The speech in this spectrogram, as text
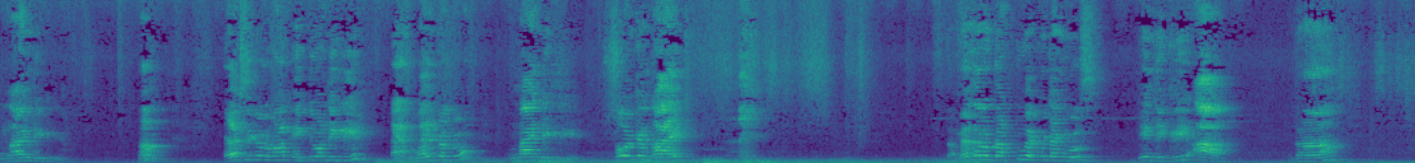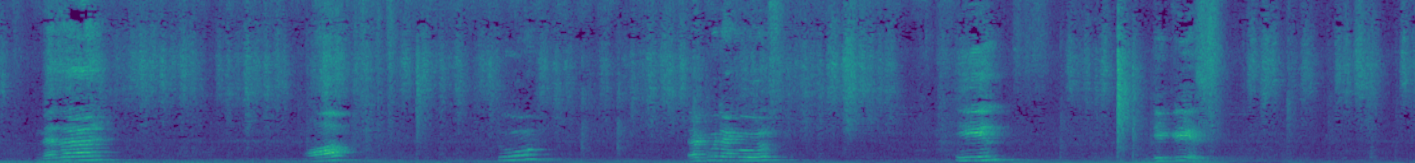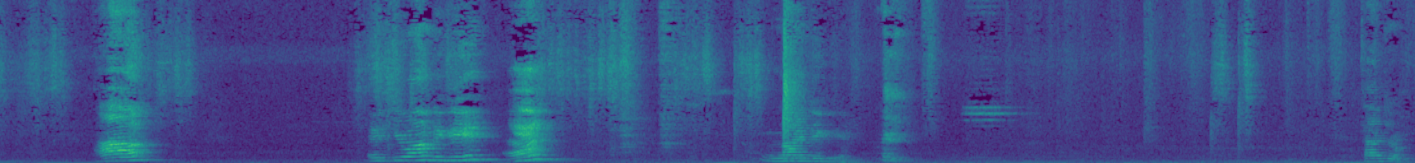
nine degree. Huh? X equal to what? 81 degree and Y equal to 9 degree. So you can write the measure of the two equitangles in degree are the measure of two equitangles in degrees are 81 degree and 9 degree. Thank you.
